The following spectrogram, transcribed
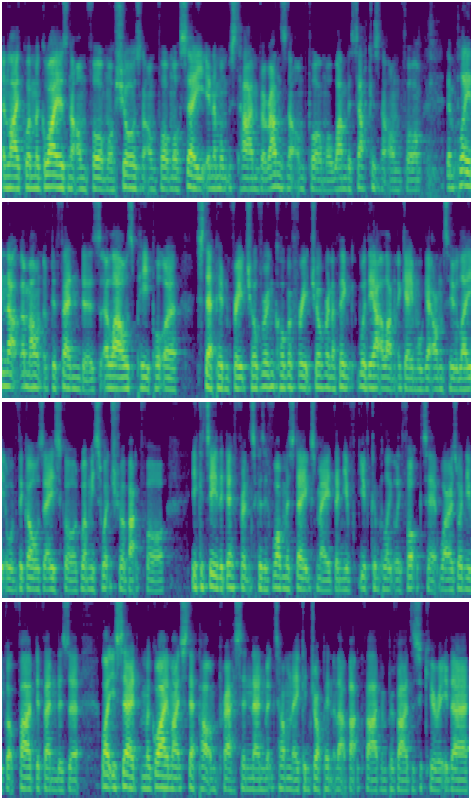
And like when Maguire's not on form or Shaw's not on form, or say in a month's time Varane's not on form or Wan-Bissaka's not on form, then playing that amount of defenders allows people to step in for each other and cover for each other. And I think with the Atalanta game we'll get onto later with the goals they scored when we switched to a back four, you can see the difference because if one mistake's made, then you've you've completely fucked it. Whereas when you've got five defenders that, like you said, Maguire might step out and press, and then McTominay can drop into that back five and provide the security there.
